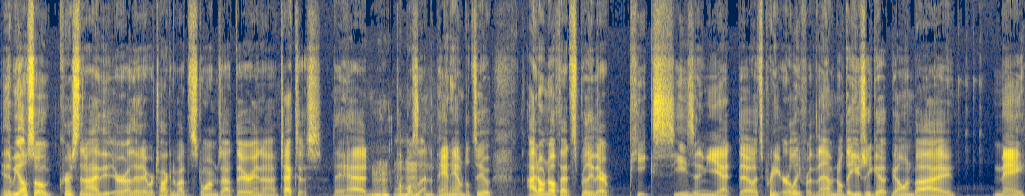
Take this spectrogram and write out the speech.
And then we also, Chris and I, the- or other day, were talking about the storms out there in uh, Texas. They had Mm-hmm. couples in the Panhandle too. I don't know if that's really their peak season yet, though. It's pretty early for them. Don't they usually get going by May?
